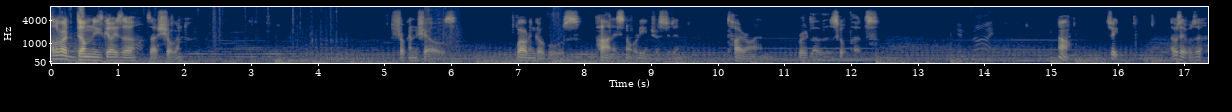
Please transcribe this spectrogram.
I love how dumb these guys are. Is that a shotgun? Shotgun shells. Welding goggles. Harness, not really interested in. Tire iron. Road leathers, got that. Inside. Oh, sweet. That was it, was it?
